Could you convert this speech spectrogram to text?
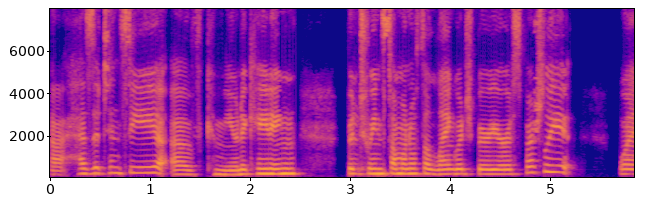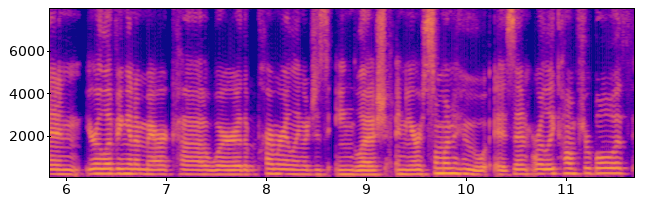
that hesitancy of communicating between someone with a language barrier, especially when you're living in America where the primary language is English and you're someone who isn't really comfortable with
